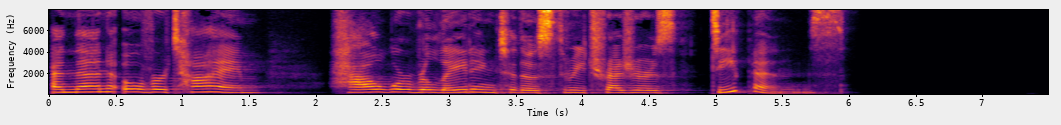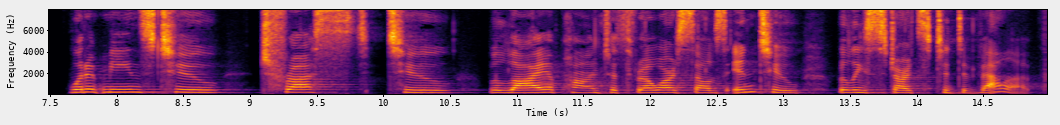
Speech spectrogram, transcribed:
And then over time, how we're relating to those three treasures deepens. What it means to trust, to rely upon, to throw ourselves into really starts to develop.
